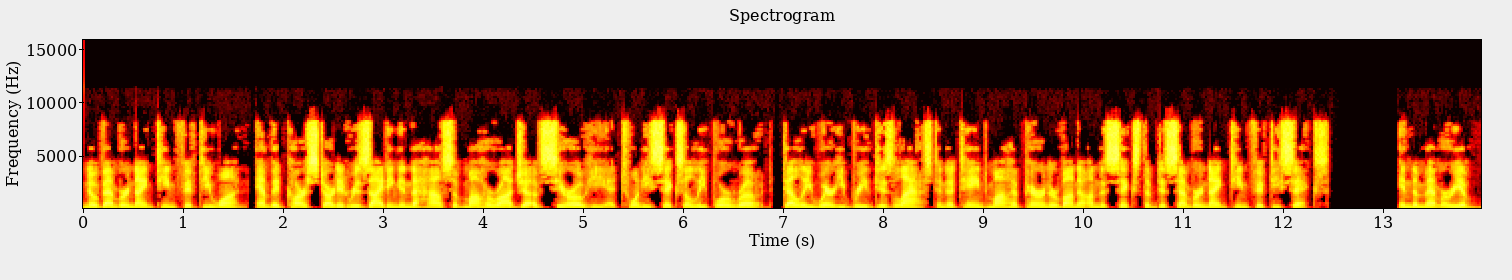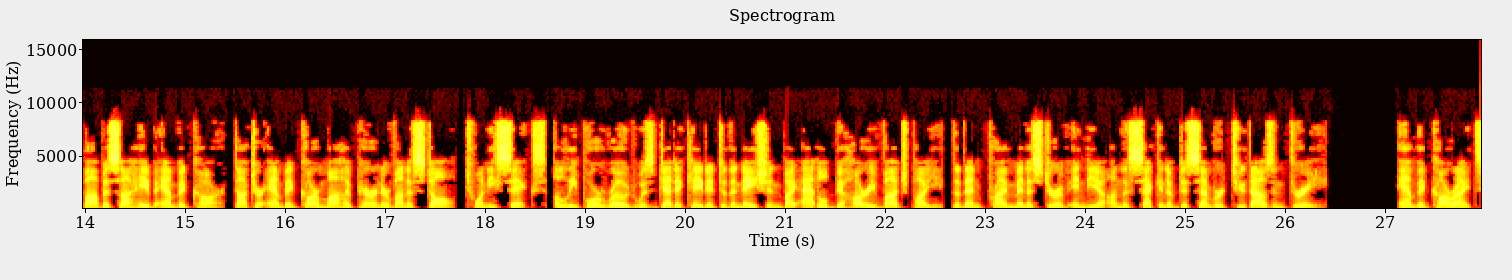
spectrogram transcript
November 1951, Ambedkar started residing in the house of Maharaja of Sirohi at 26 Alipore Road, Delhi where he breathed his last and attained Mahaparinirvana on 6 December 1956. In the memory of Babasaheb Ambedkar, Dr. Ambedkar Mahaparinirvana Sthal, 26, Alipore Road was dedicated to the nation by Atal Bihari Vajpayee, the then Prime Minister of India on 2 December 2003. Ambedkarites,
